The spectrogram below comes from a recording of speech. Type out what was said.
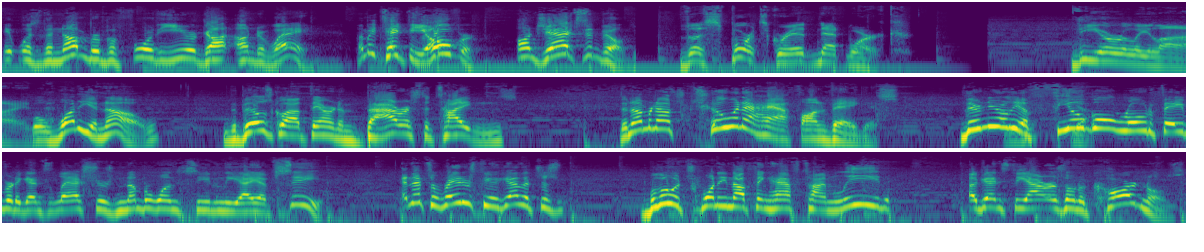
It was the number before the year got underway. Let me take the over on Jacksonville. The Sports Grid Network. The early line. Well, what do you know? The Bills go out there and embarrass the Titans. The number now is two and a half on Vegas. They're nearly a mm-hmm. field goal road favorite against last year's number one seed in the AFC. And that's a Raiders team, again, that just blew a 20 0 halftime lead against the Arizona Cardinals.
